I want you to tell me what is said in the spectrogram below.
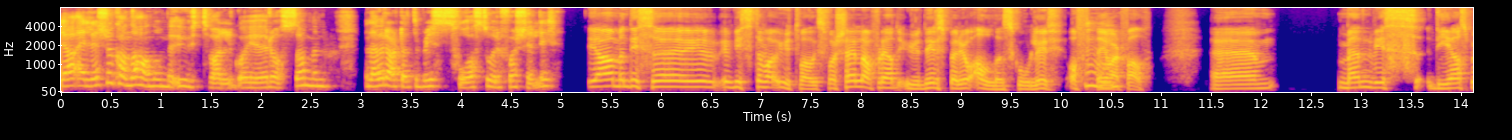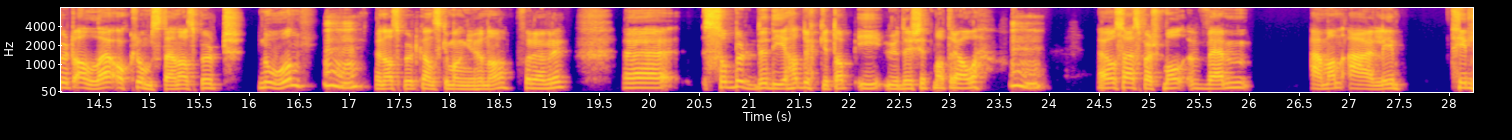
Ja, ellers så kan det ha noe med utvalg å gjøre også, men, men det er jo rart at det blir så store forskjeller. Ja, men disse, hvis det var utvalgsforskjell, da, fordi at UDIR spør jo alle skoler, ofte mm. i mhm. hvert fall. Um, men hvis de har spurt alle, og Klomstein har spurt noen, mm. hun har spurt ganske mange hun òg, for øvrig, uh, så burde de ha dukket opp i UDIR sitt materiale. Mm. Eh, og så er spørsmål hvem er man ærlig til?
